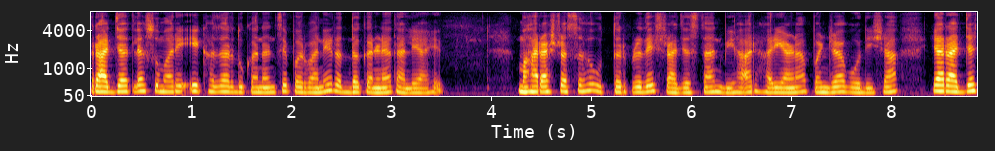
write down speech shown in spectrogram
राज्यातल्या सुमारे एक हजार दुकानांचे परवाने रद्द करण्यात आले आहेत. महाराष्ट्रासह उत्तर प्रदेश राजस्थान बिहार हरियाणा पंजाब ओदिशा या राज्यात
